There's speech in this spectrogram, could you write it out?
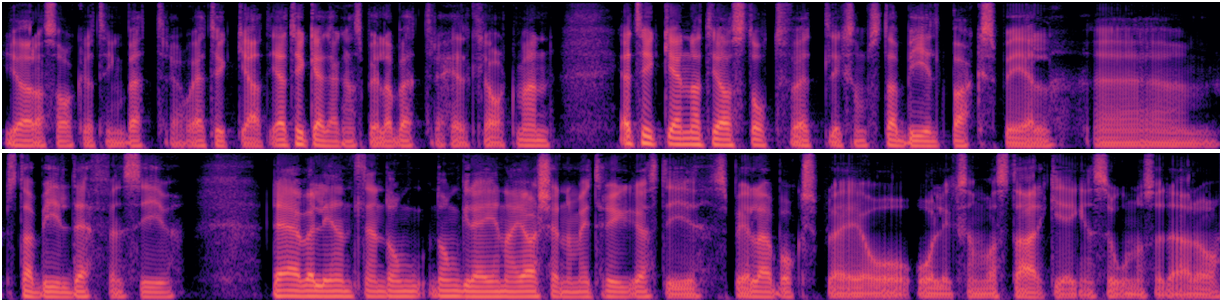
göra saker och ting bättre och jag tycker, att, jag tycker att jag kan spela bättre, helt klart. Men jag tycker ändå att jag har stått för ett liksom, stabilt backspel, eh, stabil defensiv. Det är väl egentligen de, de grejerna jag känner mig tryggast i. Spela boxplay och, och liksom vara stark i egen zon och sådär. Och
